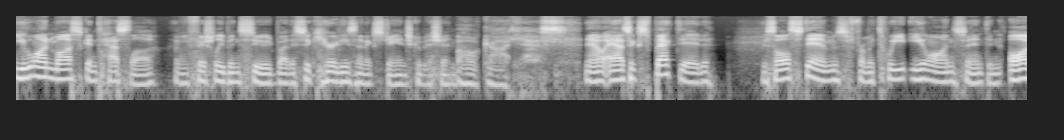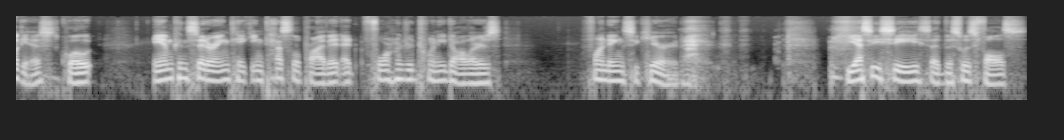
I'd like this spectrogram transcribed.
Elon Musk and Tesla have officially been sued by the Securities and Exchange Commission. Oh, God, yes. Now, as expected, this all stems from a tweet Elon sent in August, quote, am considering taking Tesla private at $420 funding secured. the SEC said this was false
